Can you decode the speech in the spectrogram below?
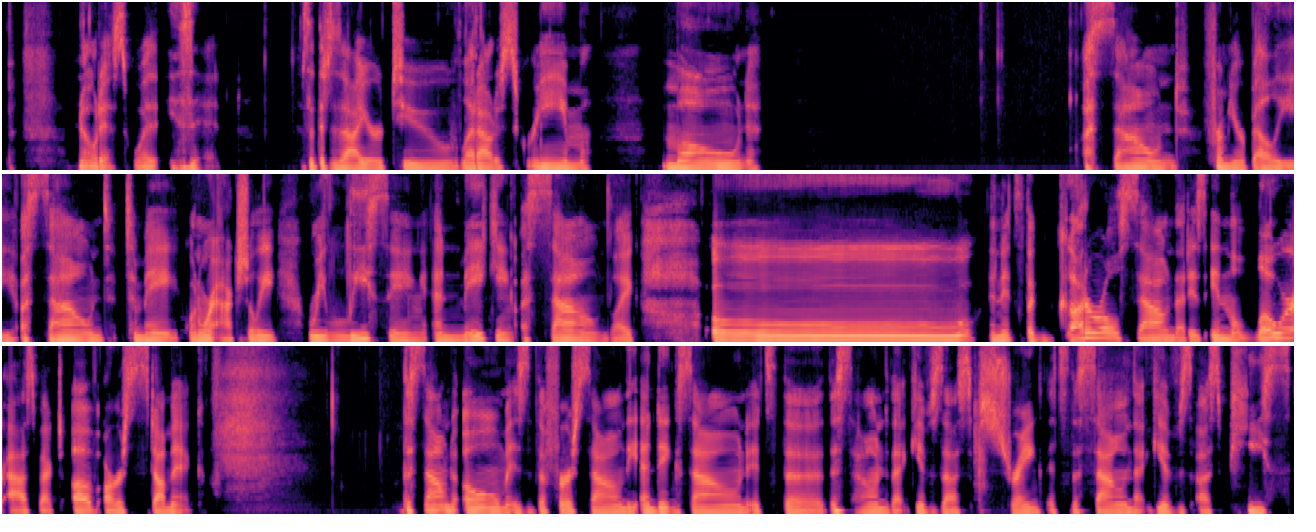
Notice what is it? Is it the desire to let out a scream, moan, a sound from your belly, a sound to make, when we're actually releasing and making a sound like, oh, and it's the guttural sound that is in the lower aspect of our stomach. The sound om is the first sound, the ending sound. It's the, the sound that gives us strength. It's the sound that gives us peace.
